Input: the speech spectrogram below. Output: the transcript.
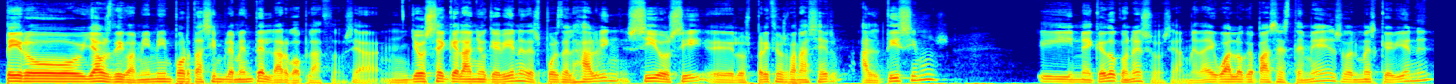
Pero ya os digo, a mí me importa simplemente el largo plazo. O sea, yo sé que el año que viene, después del halving, sí o sí, eh, los precios van a ser altísimos. Y me quedo con eso. O sea, me da igual lo que pase este mes o el mes que viene.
